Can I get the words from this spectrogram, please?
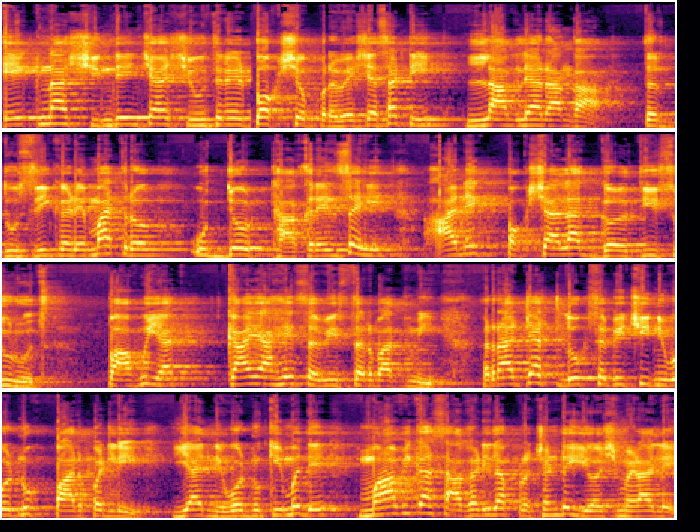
एकनाथ शिंदेच्या शिवसेने पक्ष प्रवेशासाठी लागल्या रांगा. तर दुसरीकडे मात्र उद्धव ठाकरेंसहित अनेक पक्षाला गळती सुरूच. पाहुयात काय आहे सविस्तर बातमी. राज्यात लोकसभेची निवडणूक पार पडली. या निवडणुकीमध्ये महाविकास आघाडीला प्रचंड यश मिळाले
